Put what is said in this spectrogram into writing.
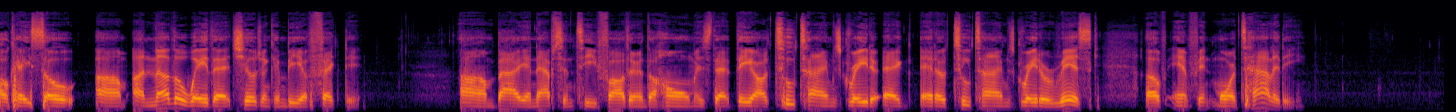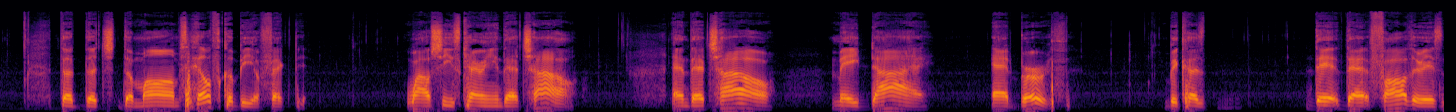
Okay, so um, another way that children can be affected um, by an absentee father in the home is that they are two times greater at, at a two times greater risk of infant mortality. The, the, the mom's health could be affected while she's carrying that child. And that child may die at birth because that, that father is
